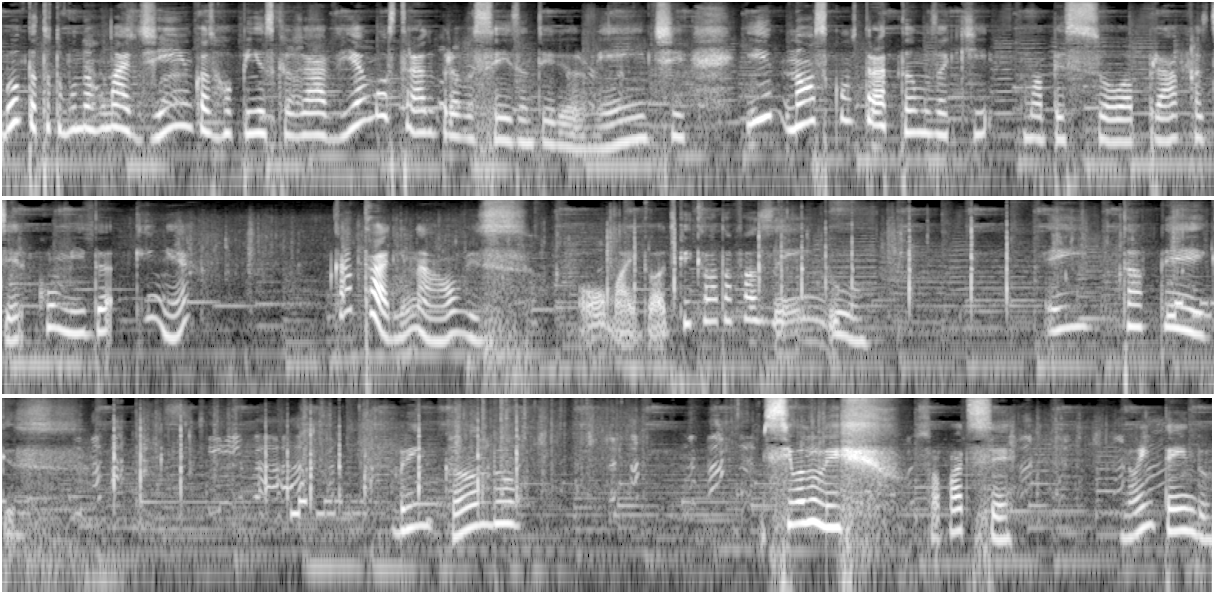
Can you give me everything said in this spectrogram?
Bom, tá todo mundo arrumadinho com as roupinhas que eu já havia mostrado para vocês anteriormente. E nós contratamos aqui uma pessoa para fazer comida. Quem é? Catarina Alves. Oh my god, o que, que ela tá fazendo? Eita, pegas. Brincando em cima do lixo. Só pode ser. Não entendo.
